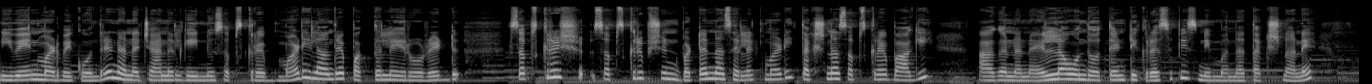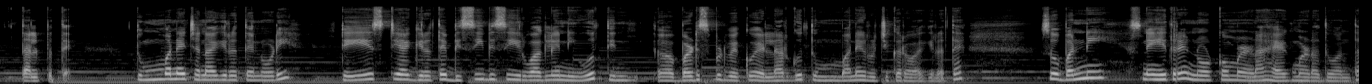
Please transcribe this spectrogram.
ನೀವೇನು ಮಾಡಬೇಕು ಅಂದರೆ ನನ್ನ ಚಾನಲ್ಗೆ ಇನ್ನೂ ಸಬ್ಸ್ಕ್ರೈಬ್ ಮಾಡಿಲ್ಲ ಅಂದರೆ ಪಕ್ಕದಲ್ಲೇ ಇರೋ ರೆಡ್ ಸಬ್ಸ್ಕ್ರಿಷ್ ಸಬ್ಸ್ಕ್ರಿಪ್ಷನ್ ಬಟನ್ನ ಸೆಲೆಕ್ಟ್ ಮಾಡಿ ತಕ್ಷಣ ಸಬ್ಸ್ಕ್ರೈಬ್ ಆಗಿ ಆಗ ನನ್ನ ಎಲ್ಲ ಒಂದು ಒಥೆಂಟಿಕ್ ರೆಸಿಪೀಸ್ ನಿಮ್ಮನ್ನು ತಕ್ಷಣವೇ ತಲುಪುತ್ತೆ. ತುಂಬಾ ಚೆನ್ನಾಗಿರುತ್ತೆ ನೋಡಿ. ಟೇಸ್ಟಿಯಾಗಿರುತ್ತೆ. ಬಿಸಿ ಬಿಸಿ ಇರುವಾಗಲೇ ನೀವು ತಿನ್ ಬಡಿಸ್ಬಿಡ್ಬೇಕು. ಎಲ್ಲರಿಗೂ ತುಂಬಾ ರುಚಿಕರವಾಗಿರುತ್ತೆ. ಸೊ, ಬನ್ನಿ ಸ್ನೇಹಿತರೆ ನೋಡ್ಕೊಂಬಿಡೋಣ ಹೇಗೆ ಮಾಡೋದು ಅಂತ.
